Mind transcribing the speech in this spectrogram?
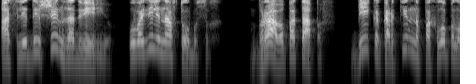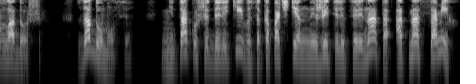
А следы шин за дверью увозили на автобусах. «Браво, Потапов!» Бейка картинно похлопала в ладоши. Задумался. Не так уж и далеки высокопочтенные жители Церината от нас самих.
